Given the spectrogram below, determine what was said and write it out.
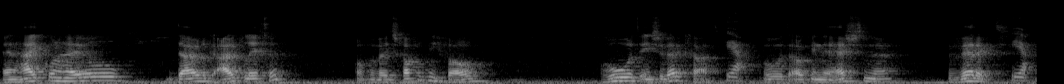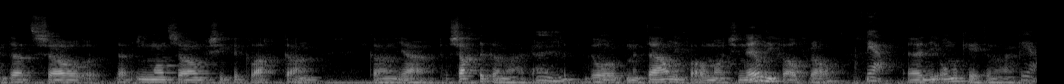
En hij kon heel duidelijk uitleggen, op een wetenschappelijk niveau, hoe het in zijn werk gaat. Ja, Hoe het ook in de hersenen werkt. ja, Dat, zo, dat iemand zo'n fysieke klacht kan, kan ja, zachter kan maken. Mhm. Door op mentaal niveau, emotioneel niveau vooral, ja, eh, die ommekeer te maken. ja.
